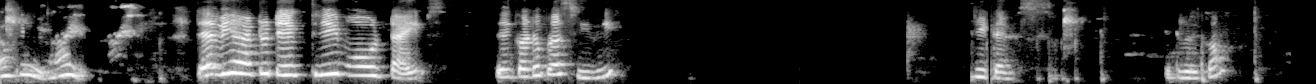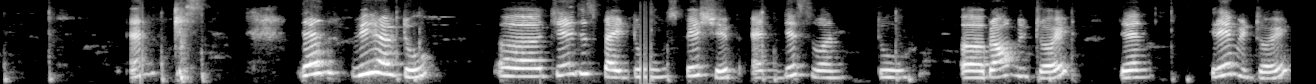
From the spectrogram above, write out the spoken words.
Okay, nice. Then we have to take three more times. Then control plus CV. Three times. It will come. And this. Then we have to uh, change the sprite to spaceship and this one to uh, brown Metroid, then gray Metroid,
